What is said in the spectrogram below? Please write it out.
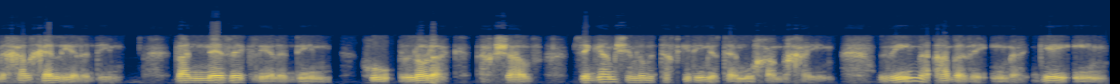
מחלחל לילדים. והנזק לילדים הוא לא רק עכשיו, זה גם שהם לא מתפקדים יותר מאוחר בחיים. ואם אבא ואימא גאים,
